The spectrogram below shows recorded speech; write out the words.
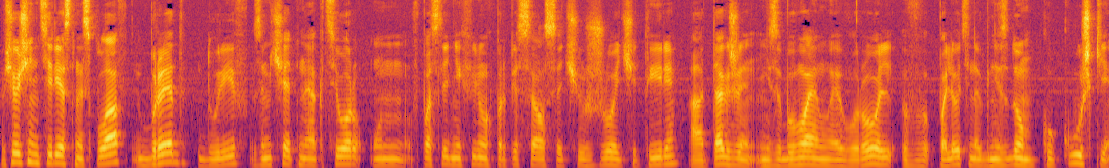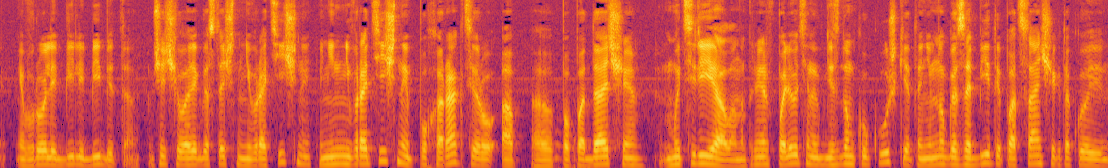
Вообще очень интересный сплав. Брэд Дуриф, замечательный актер, он в последних фильмах прописался «Чужой 4», а также незабываемая его роль в «Полете над гнездом кукушки» в роли Билли Бибета. Вообще человек достаточно невротичный, не невротичный по характеру, а э, по подаче материала. Например, в «Полете над гнездом кукушки» это немного забитый пацанчик такой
